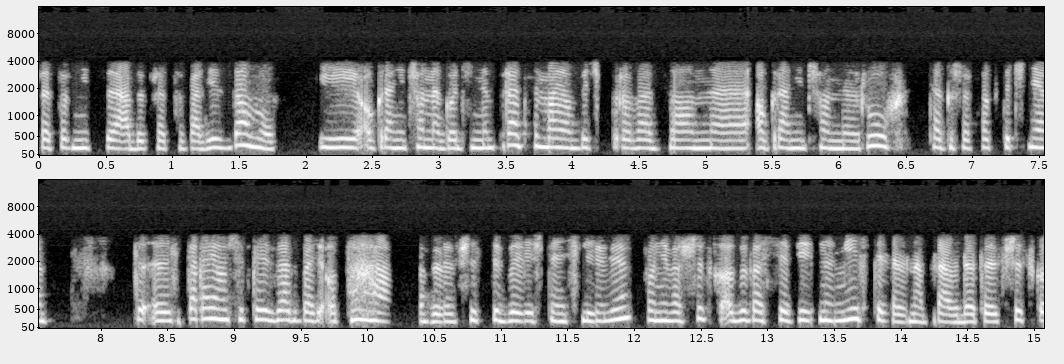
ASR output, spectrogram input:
pracownicy, aby pracowali z domów i ograniczone godziny pracy mają być prowadzone, ograniczony ruch, także faktycznie starają się tutaj zadbać o to, aby wszyscy byli szczęśliwi, ponieważ wszystko odbywa się w jednym miejscu tak naprawdę. To jest wszystko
